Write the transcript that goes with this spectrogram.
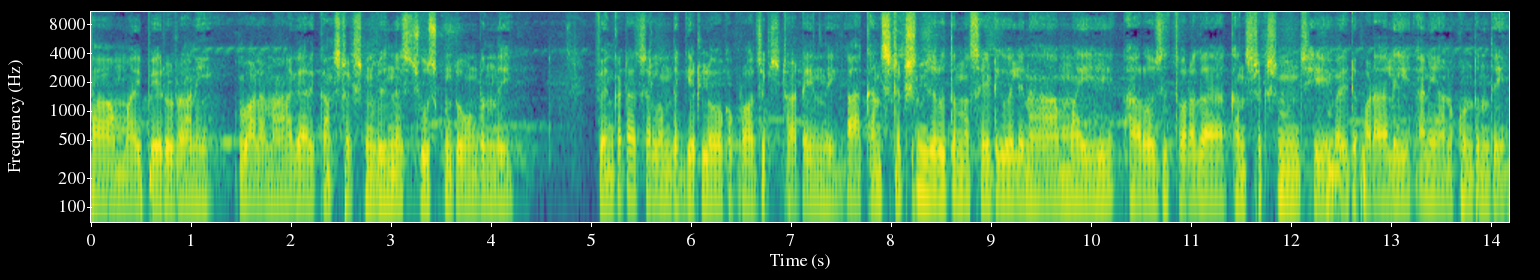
ఆ అమ్మాయి పేరు రాణి. వాళ్ళ నాన్నగారి కన్స్ట్రక్షన్ బిజినెస్ చూసుకుంటూ ఉంటుంది. వెంకటాచలం దగ్గరలో ఒక ప్రాజెక్ట్ స్టార్ట్ అయింది. ఆ కన్స్ట్రక్షన్ జరుగుతున్న సైట్కి వెళ్ళిన ఆ అమ్మాయి ఆ రోజు త్వరగా కన్స్ట్రక్షన్ నుంచి బయటపడాలి అని అనుకుంటుంది.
